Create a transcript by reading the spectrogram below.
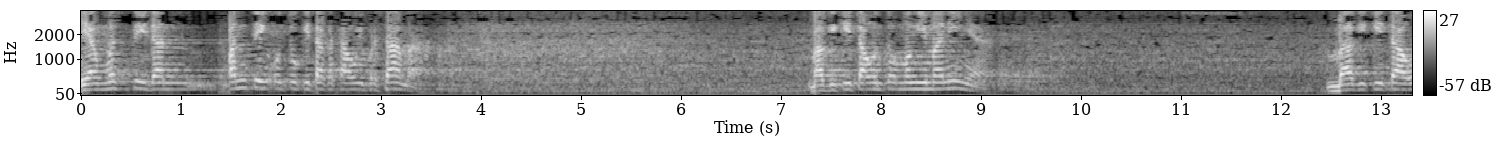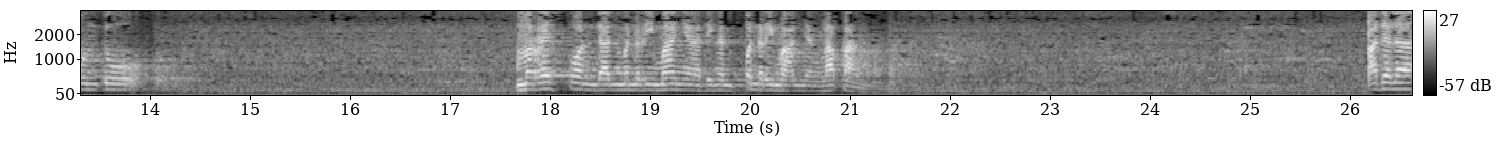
yang mesti dan penting untuk kita ketahui bersama bagi kita untuk mengimaninya. Bagi kita untuk merespon dan menerimanya dengan penerimaan yang lapang. Adalah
